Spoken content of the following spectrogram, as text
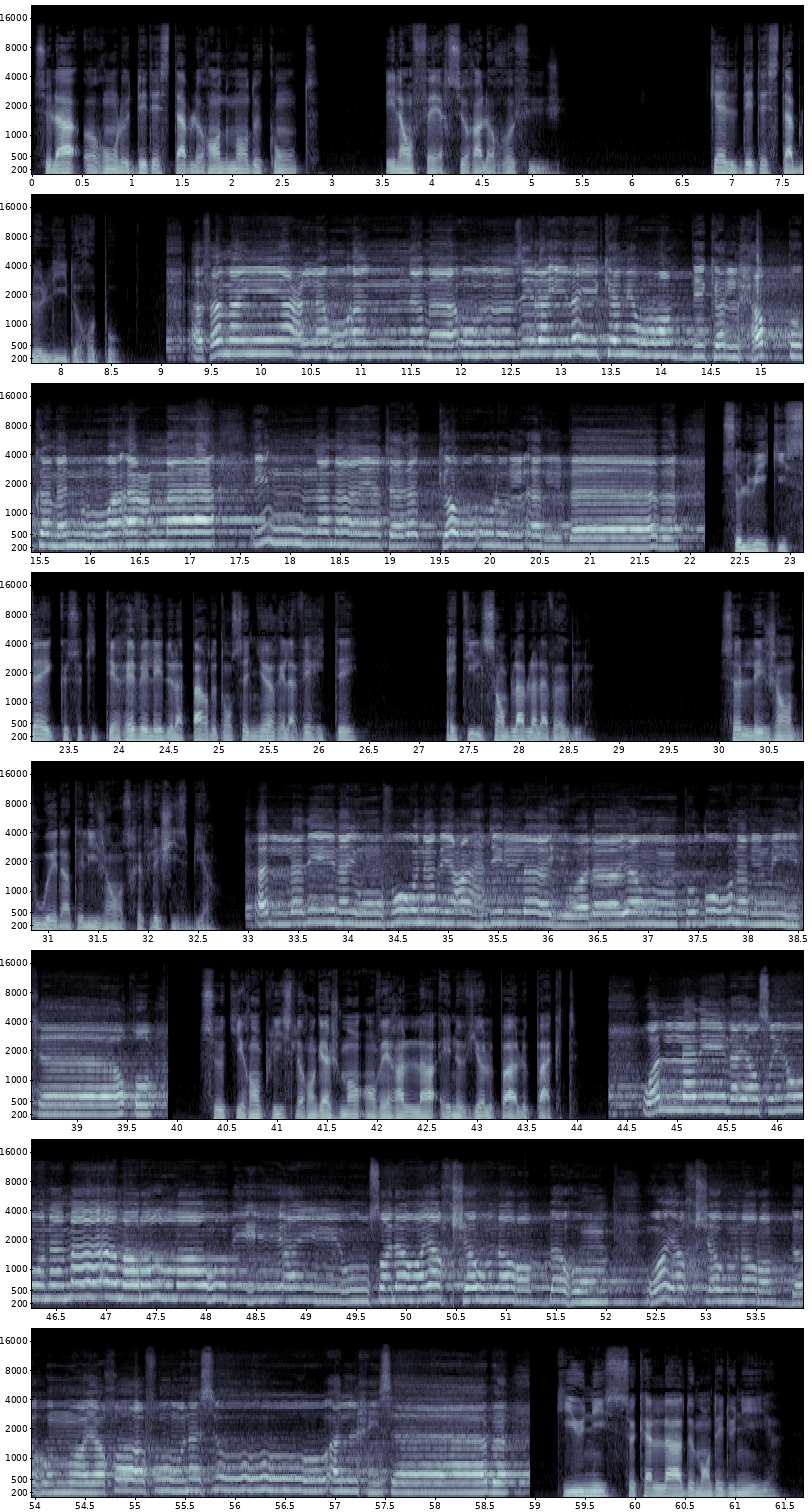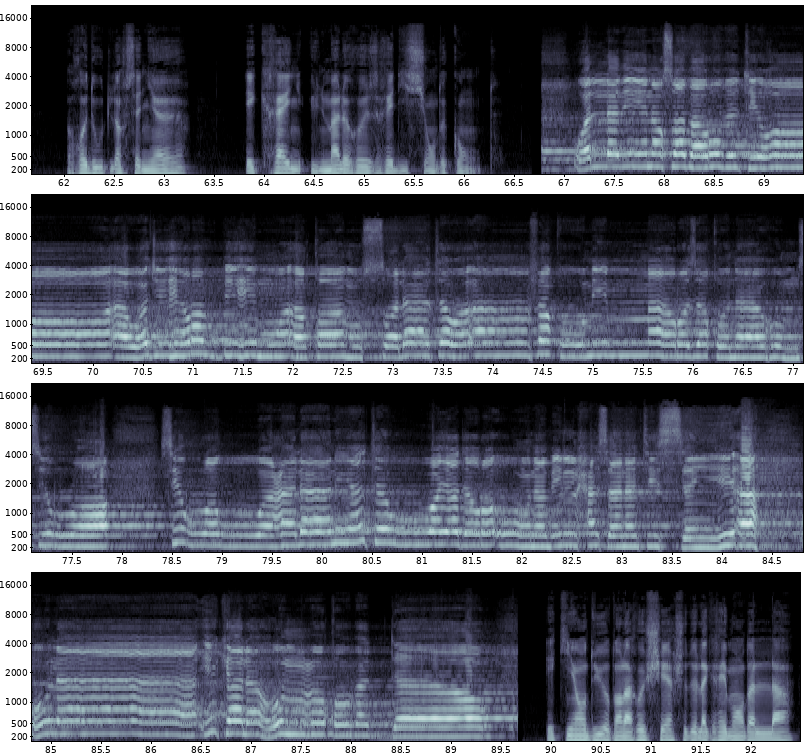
Ceux-là auront le détestable rendement de compte, et l'enfer sera leur refuge. Quel détestable lit de repos. أفمن يعلم أنما أنزل إليك من ربك الحق كمن هو أعمى إنما يتذكر أولو الألباب Celui qui sait que ce qui t'est révélé de la part de ton Seigneur est la vérité, est-il semblable à l'aveugle Seuls les gens doués d'intelligence réfléchissent bien. الذين يوفون بعهد الله ولا ينقضون الميثاق Ceux qui remplissent leur engagement envers Allah et ne violent pas le pacte. والذين يصلون ما أمر الله به أن يوصل ويخشون ربهم ويخشون ربهم ويخافون سوء الحساب Qui unissent ce qu'Allah a demandé d'unir, redoutent leur Seigneur et craignent une malheureuse reddition de compte. والذين صبروا ابتغاء وجه ربهم وأقاموا الصلاة وأنفقوا مما رزقناهم سرا سرا وعلانية ويدرؤون بالحسنة السيئة أولئك لهم عقبى الدار Et qui endurent dans la recherche de l'agrément d'Allah,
